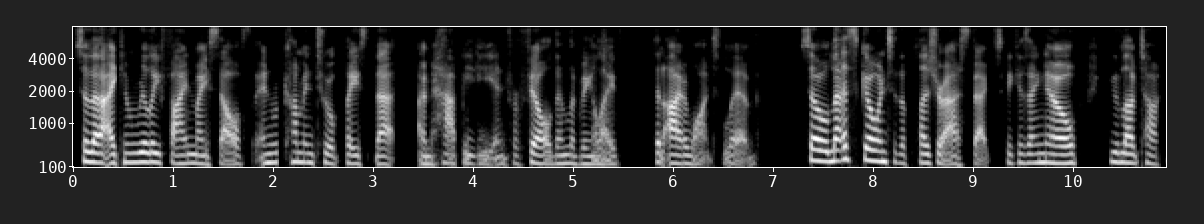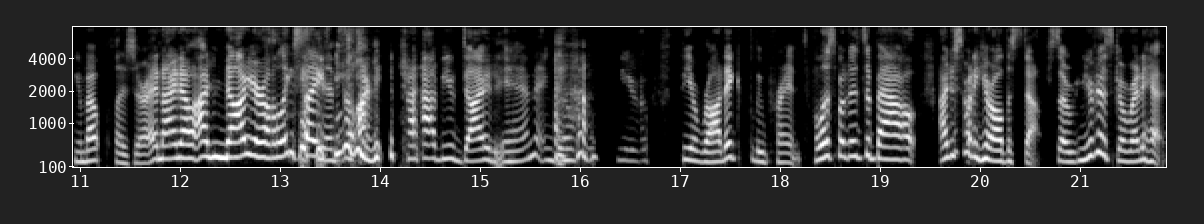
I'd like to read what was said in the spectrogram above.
so that I can really find myself and come into a place that I'm happy and fulfilled and living a life that I want to live. So let's go into the pleasure aspect because I know you love talking about pleasure. And I know I'm not you're all excited. so I'm have you dive in and go you the erotic blueprint. Tell us what it's about. I just want to hear all the stuff. So you just go right ahead.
